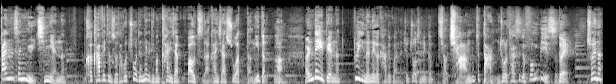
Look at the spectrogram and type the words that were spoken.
单身女青年呢，喝咖啡的时候，她会坐在那个地方看一下报纸啊，看一下书啊，等一等啊。而那边呢，对应的那个咖啡馆呢，就做成了一个小墙，就挡住了它。是个封闭式的，对，所以呢，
